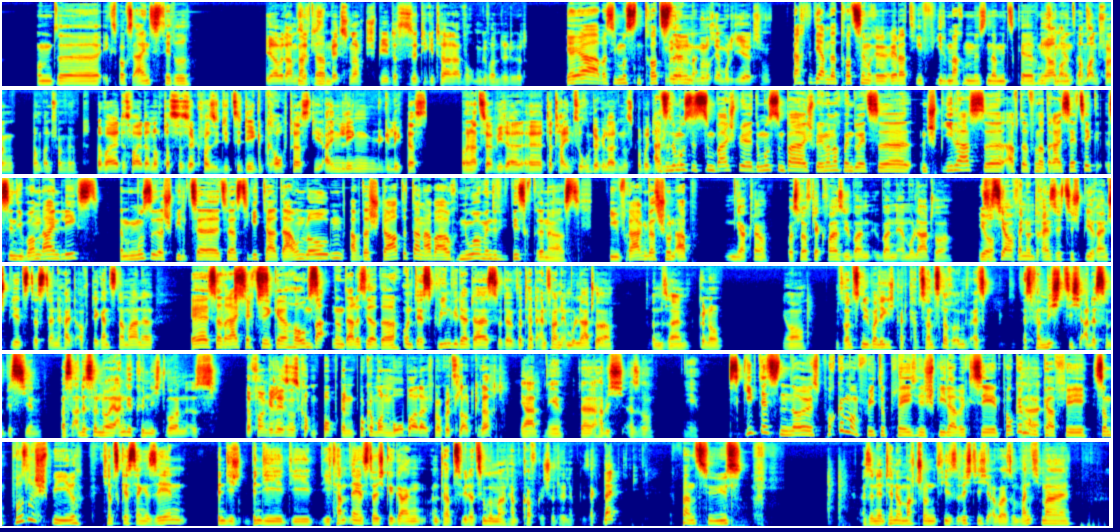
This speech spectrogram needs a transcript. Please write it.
und äh, Xbox 1-Titel. Ja, aber da haben sie ja diesen haben. Patch nachgespielt, dass es ja digital einfach umgewandelt wird. Ja, ja, aber sie mussten Wird trotzdem. dann nur noch emuliert. dachte, die haben da trotzdem re relativ viel machen müssen, damit es äh, Ja, am, funktioniert An- am hat. Anfang. Am Anfang, ja. Da war ja, das war ja dann noch, dass du ja quasi die CD gebraucht hast, die einlegen gelegt hast. Und dann hat es ja wieder äh, Dateien zu runtergeladen, kompatibel Also du musst es zum Beispiel, du musst zum Beispiel immer noch, wenn du jetzt äh, ein Spiel hast, äh, auf der, von der 360 es in die One einlegst, dann musst du das Spiel zu- zuerst digital downloaden, aber das startet dann aber auch nur, wenn du die Disk drin hast. Die fragen das schon ab. Ja, klar. Aber es läuft ja quasi über, einen- über einen Emulator. Du Ja, siehst ja auch, wenn du ein 360-Spiel reinspielst, dass dann halt auch der ganz normale ja ist der 360er Home-Button und alles wieder da. und der Screen wieder da ist oder wird halt einfach ein Emulator drin sein. Genau. Ja. Ansonsten überlege ich gerade, gab es sonst noch irgendwas? Das vermischt sich alles so ein bisschen, was alles so neu angekündigt worden ist. Ich vorhin gelesen, es kommt ein, Pop ein Pokémon MOBA, da habe ich mal kurz laut gedacht. Ja, nee, da habe ich, also, nee. Es gibt jetzt ein neues Pokémon Free-to-Play-Spiel, habe ich gesehen. Pokémon Café. So ein Puzzlespiel. Ich habe es gestern gesehen, bin die, bin die, die, die Thumbnails durchgegangen und habe es wieder zugemacht, habe Kopf geschüttelt und habe gesagt, nein. Fand süß. Also Nintendo macht schon vieles richtig, aber so manchmal,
